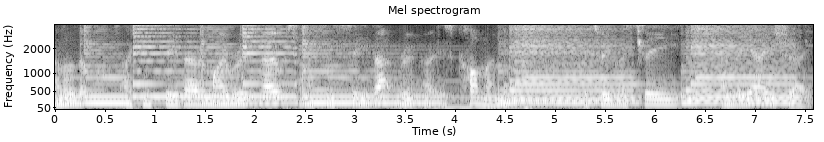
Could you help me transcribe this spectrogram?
And look, I can see there are my root notes and I can see that root note is common between the C and the A shape.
